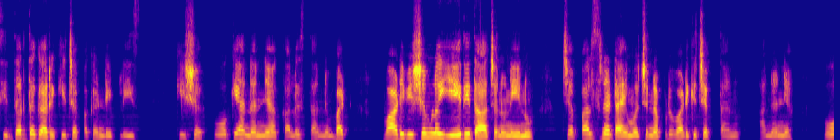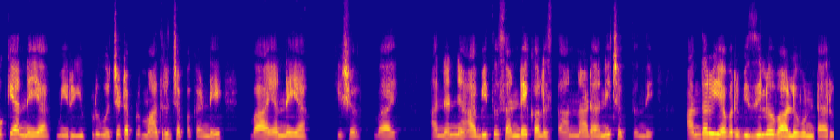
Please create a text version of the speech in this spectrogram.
సిద్ధార్థ గారికి చెప్పకండి ప్లీజ్. కిషోర్. ఓకే అనన్య కలుస్తాను. బట్ వాడి విషయంలో ఏది దాచను నేను? చెప్పాల్సిన టైం వచ్చినప్పుడు వాడికి చెప్తాను. అనన్య ఓకే అన్నయ్య మీరు ఇప్పుడు వచ్చేటప్పుడు మాత్రం చెప్పకండి. బాయ్ అన్నయ్య కిషోర్ బాయ్. అనన్య అభితో సండే కలుస్తా అన్నాడు అని చెప్తుంది. అందరూ ఎవరు బిజీలో వాళ్ళు ఉంటారు.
